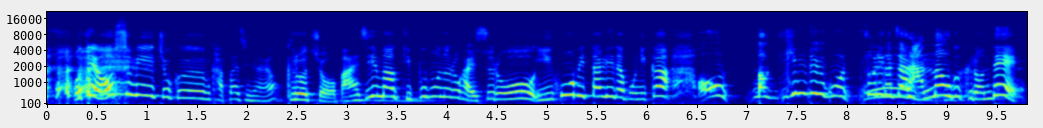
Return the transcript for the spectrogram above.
어때요? 숨이 조금 가빠지나요? 그렇죠. 마지막 뒷부분으로 갈수록 이 호흡이 딸리다 보니까 어, 막 힘들고 소리가 잘 안 나오고 그런데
